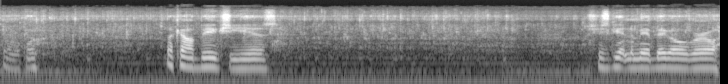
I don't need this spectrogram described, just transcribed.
There we go. Look how big she is. She's getting to be a big old girl.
